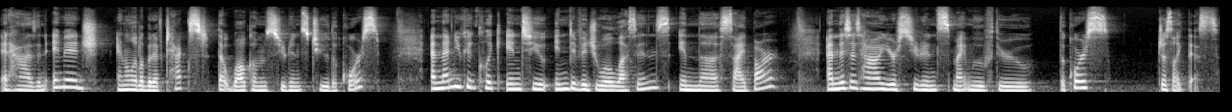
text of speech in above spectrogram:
It has an image and a little bit of text that welcomes students to the course. And then you can click into individual lessons in the sidebar. And this is how your students might move through the course, just like this.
